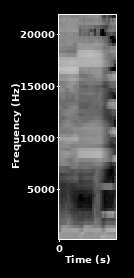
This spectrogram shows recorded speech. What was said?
Wow.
